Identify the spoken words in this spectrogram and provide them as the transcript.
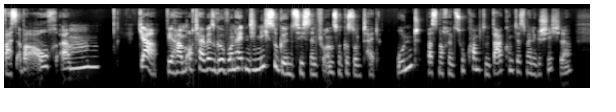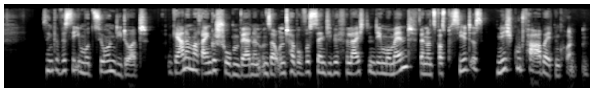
was aber auch, ähm, ja, wir haben auch teilweise Gewohnheiten, die nicht so günstig sind für unsere Gesundheit. Und was noch hinzukommt, und da kommt jetzt meine Geschichte, sind gewisse Emotionen, die dort gerne mal reingeschoben werden in unser Unterbewusstsein, die wir vielleicht in dem Moment, wenn uns was passiert ist, nicht gut verarbeiten konnten.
